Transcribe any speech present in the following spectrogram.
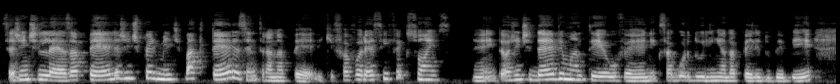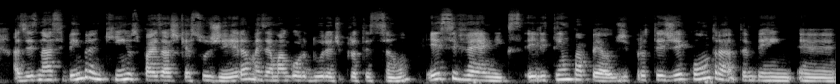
Se a gente lesa a pele, a gente permite bactérias entrar na pele, que favorecem infecções. Né? Então a gente deve manter o vernix, a gordurinha da pele do bebê. Às vezes nasce bem branquinho, os pais acham que é sujeira, mas é uma gordura de proteção. Esse vernix, ele tem um papel de proteger contra também é,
